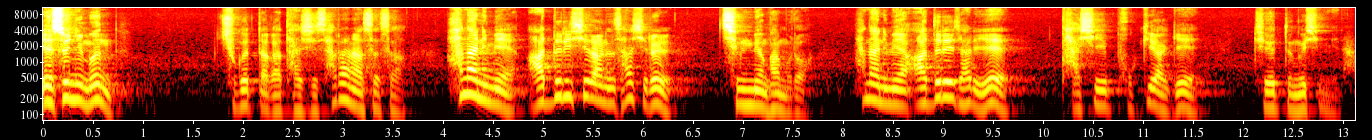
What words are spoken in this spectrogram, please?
예수님은 죽었다가 다시 살아나셔서 하나님의 아들이시라는 사실을 증명함으로 하나님의 아들의 자리에 다시 복귀하게 되었던 것입니다.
